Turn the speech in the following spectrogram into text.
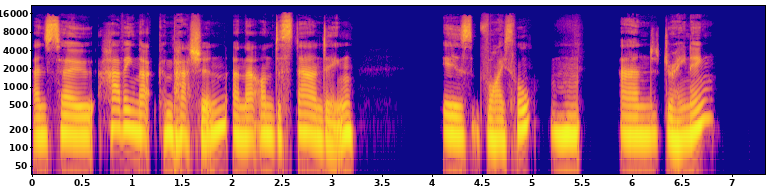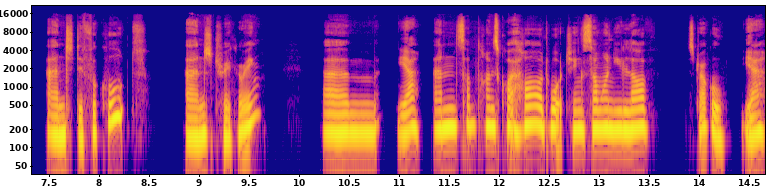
And so having that compassion and that understanding is vital Mhm. and draining and difficult and triggering. Um, Yeah. And sometimes quite hard watching someone you love struggle. Yeah,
